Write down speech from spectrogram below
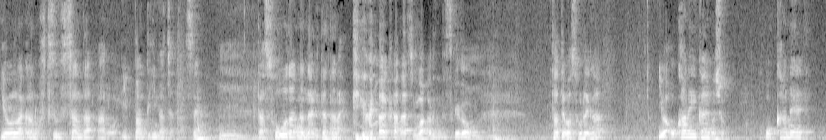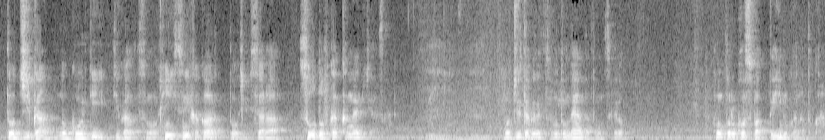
世の中の普通さんだあの一般的になっちゃったんですね、だから相談が成り立たないっていうか話もあるんですけど、例えばそれが今お金に変えましょう。お金と時間のクオリティっていうかその品質に関わるとしたら相当深く考えるじゃないですか、もう住宅で相当悩んだと思うんですけど本当のコスパっていいのかなとか、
